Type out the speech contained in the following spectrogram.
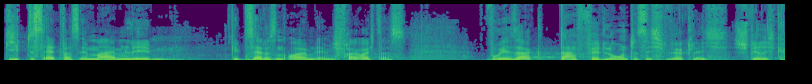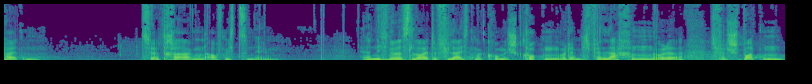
gibt es etwas in meinem Leben, gibt es etwas in eurem Leben? Ich frage euch das, wo ihr sagt, dafür lohnt es sich wirklich, Schwierigkeiten zu ertragen und auf mich zu nehmen. Ja, nicht nur, dass Leute vielleicht mal komisch gucken oder mich verlachen oder mich verspotten,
